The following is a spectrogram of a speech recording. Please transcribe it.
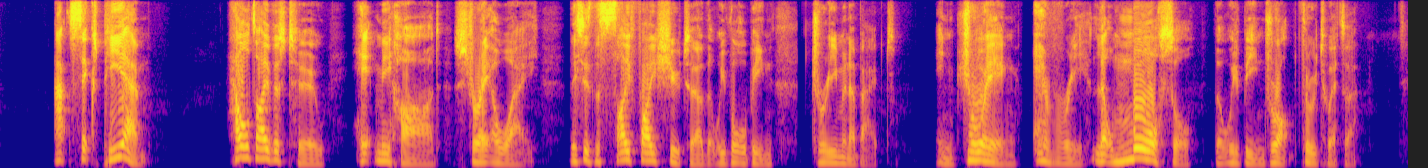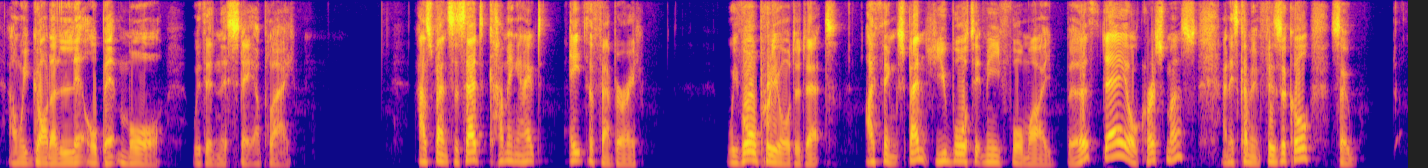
at 6 p.m. Helldivers 2 hit me hard straight away. This is the sci fi shooter that we've all been dreaming about, enjoying every little morsel that we've been dropped through Twitter. And we got a little bit more within this state of play. As Spencer said, coming out 8th of February. We've all pre ordered it. I think, Spence, you bought it me for my birthday or Christmas, and it's coming physical. So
